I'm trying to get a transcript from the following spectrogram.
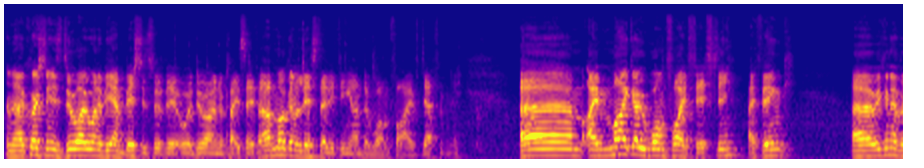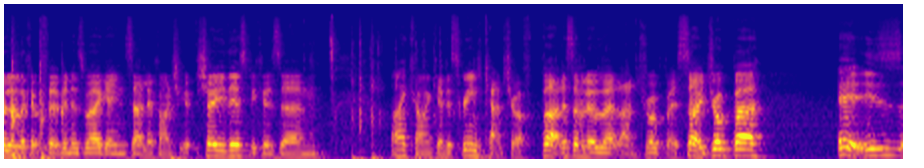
And the question is, do I want to be ambitious with it or do I want to play safe? I'm not going to list anything under 1.5, definitely. Um, I might go 1.550, I think. Uh, we can have a little look at Futbin as well. Again, sadly I can't show you this because um, I can't get a screen capture off. But let's have a little look at Drogba. So, Drogba is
